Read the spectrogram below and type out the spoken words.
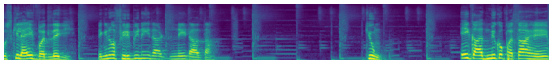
उसकी लाइफ बदलेगी, लेकिन वो फिर भी नहीं नहीं डालता। क्यों? एक आदमी को पता है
